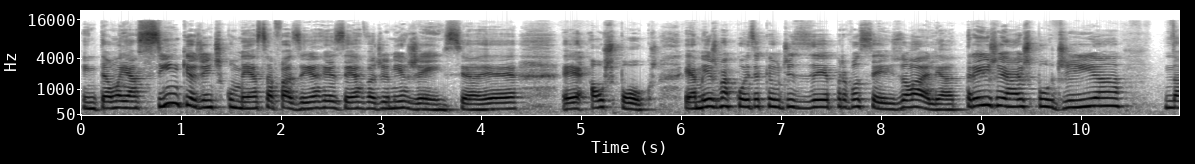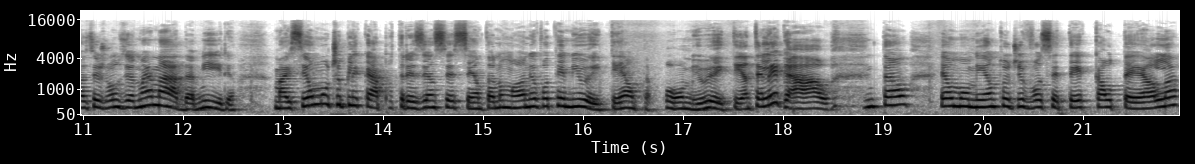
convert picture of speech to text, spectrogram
Então é assim que a gente começa a fazer a reserva de emergência, é, é aos poucos. É a mesma coisa que eu dizer para vocês: olha, três reais por dia vocês vão dizer, não é nada, Miriam, mas se eu multiplicar por 360 num ano, eu vou ter 1080. Pô, 1080 é legal. Então, é o momento de você ter cautela,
